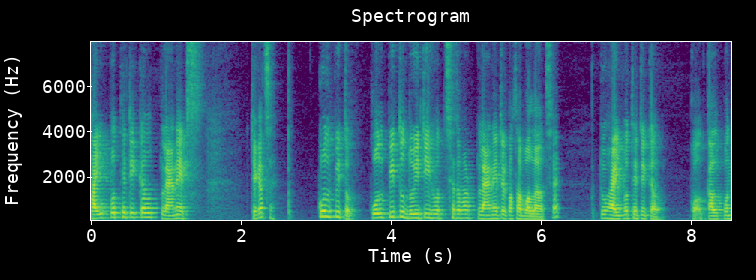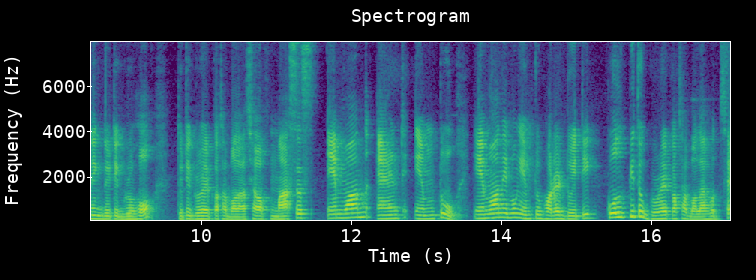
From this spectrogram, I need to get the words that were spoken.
হাইপোথেটিক্যাল প্ল্যানেটস ঠিক আছে? কল্পিত কল্পিত দুইটি হচ্ছে তোমার প্ল্যানেটের কথা বলা আছে। টু হাইপোথেটিক্যাল কাল্পনিক দুইটি গ্রহ। দুটি গ্রহের কথা বলা আছে of masses M one and M two M one এবং এম টু ভরের দুইটি কল্পিত গ্রহের কথা বলা হচ্ছে।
